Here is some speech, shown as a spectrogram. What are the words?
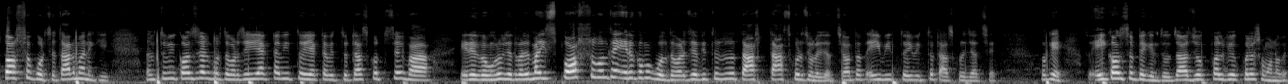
স্পর্শ করছে, তার মানে কি? তুমি কনসিডার করতে পারো যে এই একটা বৃত্ত, এই একটা বৃত্ত টাচ করতেছে বা এরকম যেতে পারে। মানে স্পর্শ বলতে এরকমও বলতে পারে যে বৃত্ত দুটো টাচ টাচ করে চলে যাচ্ছে। অর্থাৎ এই বৃত্ত এই বৃত্ত টাচ করে যাচ্ছে। ওকে তো এই কনসেপ্টে কিন্তু যা যোগফল বিয়োগফলের সমান হবে।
